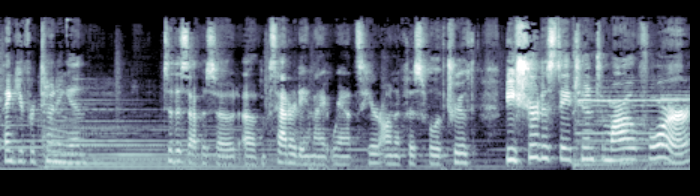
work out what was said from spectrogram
Thank you for tuning in to this episode of Saturday Night Rants here on A Fistful of Truth. Be sure to stay tuned tomorrow for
